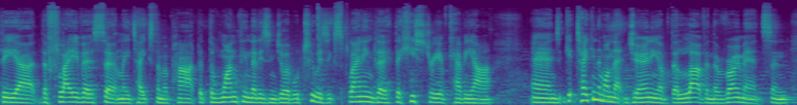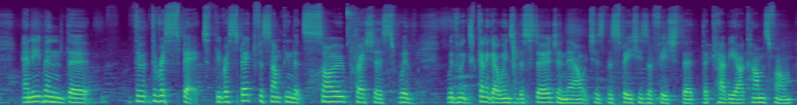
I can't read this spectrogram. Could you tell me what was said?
the uh, the flavour certainly takes them apart. But the one thing that is enjoyable too is explaining the the history of caviar and get, taking them on that journey of the love and the romance and and even the the, the respect, the respect for something that's so precious. With with we're going to go into the sturgeon now, which is the species of fish that the caviar comes from.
